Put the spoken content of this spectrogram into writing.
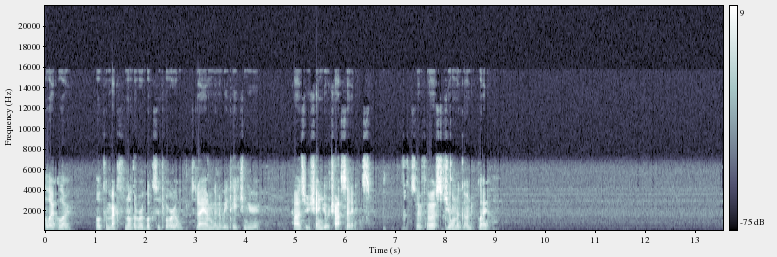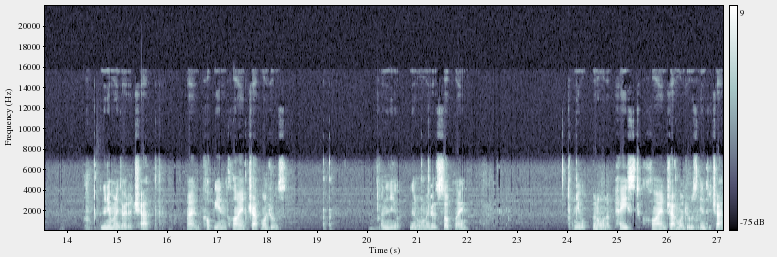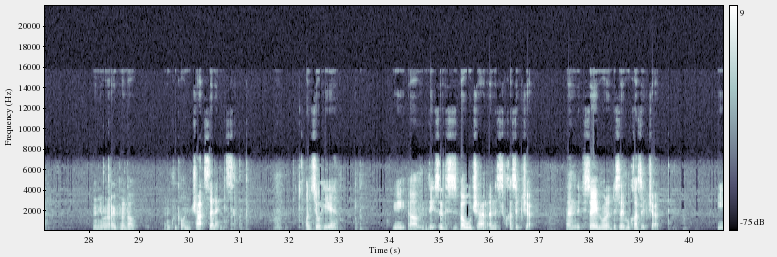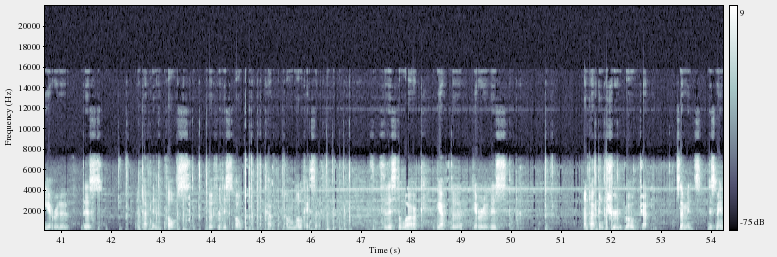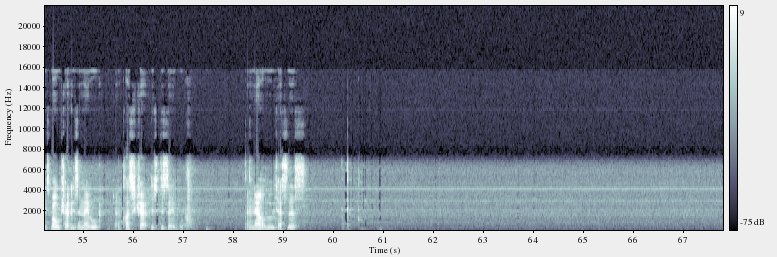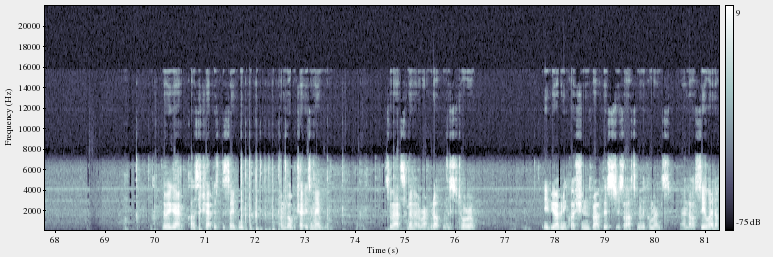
Hello, hello. Welcome back to another Roblox tutorial. Today I'm going to be teaching you how to change your chat settings. So first, you want to go into play. And then you want to go to chat and copy in client chat modules. And then you're going to want to go to stop playing. And you're going to want to paste client chat modules into chat. And you want to open it up and click on chat settings. Once you're here, you, um, the, so this is bubble chat and this is classic chat. And if you say you want to disable classic chat, you get rid of this and type in false. But for this, oh, I'm lowercase f. For this to work, you have to get rid of this and type in true bubble chat. So that means this means bubble chat is enabled and classic chat is disabled. And now we will test this. There we go, classic chat is disabled and bubble chat is enabled. So that's going to wrap it up with this tutorial. If you have any questions about this, just ask in the comments, and I'll see you later.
